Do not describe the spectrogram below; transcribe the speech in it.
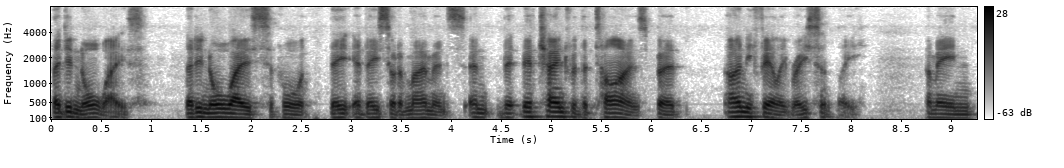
they didn't always. They didn't always support the, at these sort of moments, and they, they've changed with the times, but only fairly recently. I mean,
